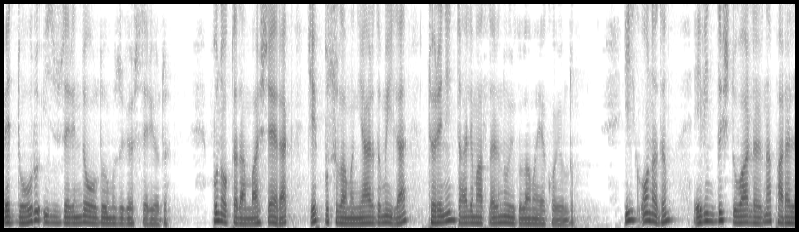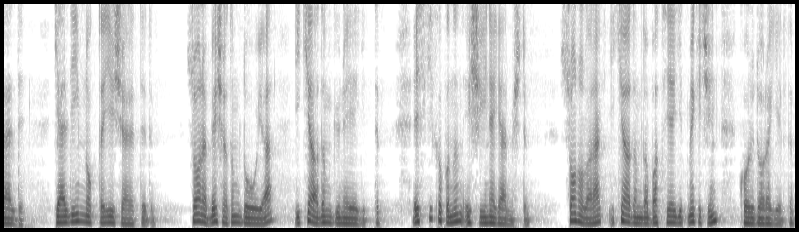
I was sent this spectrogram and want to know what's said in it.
ve doğru iz üzerinde olduğumuzu gösteriyordu. Bu noktadan başlayarak cep pusulamın yardımıyla törenin talimatlarını uygulamaya koyuldum. İlk 10 adım evin dış duvarlarına paraleldi. Geldiğim noktayı işaretledim. Sonra 5 adım doğuya, 2 adım güneye gittim. Eski kapının eşiğine gelmiştim. Son olarak 2 adımda batıya gitmek için koridora girdim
